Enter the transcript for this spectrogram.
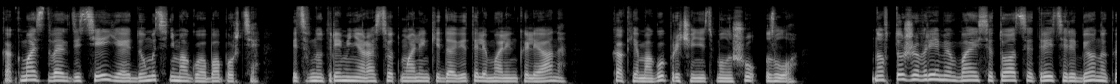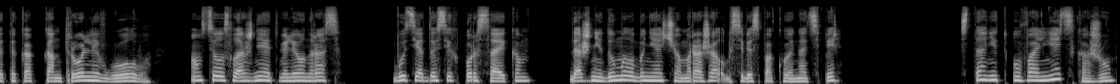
Как мать двоих детей, я и думать не могу об аборте, ведь внутри меня растет маленький Давид или маленькая Лиана. Как я могу причинить малышу зло? Но в то же время в моей ситуации третий ребенок — это как контрольный в голову. Он все усложняет миллион раз. Будь я до сих пор с Айком, даже не думала бы ни о чем, рожала бы себе спокойно, а теперь... Станет увольнять, скажу.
